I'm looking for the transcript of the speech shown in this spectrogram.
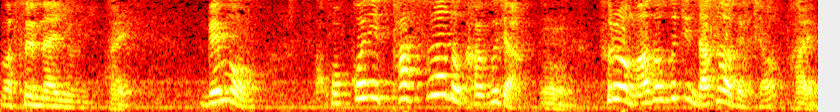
忘れないように。はい、でもここにパスワード書くじゃん。うん、それを窓口に出すわけでしょ？はい。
